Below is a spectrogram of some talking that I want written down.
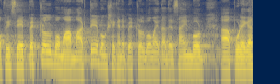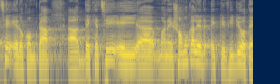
অফিসে পেট্রোল বোমা মারতে এবং সেখানে পেট্রোল বোমায় তাদের সাইনবোর্ড পুড়ে গেছে, এরকমটা দেখেছি। এই মানে সমকালের একটি ভিডিওতে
